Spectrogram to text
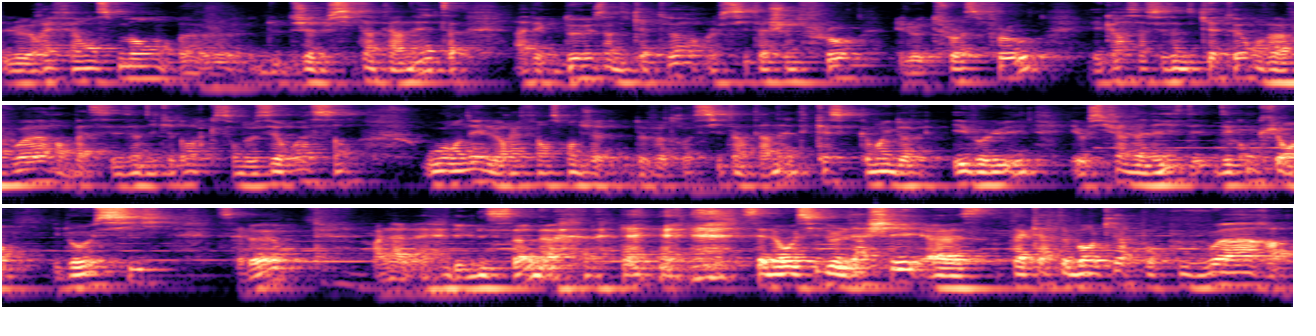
le référencement euh, déjà du site internet avec deux indicateurs, le citation flow et le trust flow. Et grâce à ces indicateurs, on va voir bah, ces indicateurs qui sont de 0 à 100 où en est le référencement de votre site internet, comment ils doivent évoluer et aussi faire une analyse des, concurrents. Il doit aussi, c'est l'heure, voilà, l'église sonne, c'est l'heure aussi de lâcher euh, ta carte bancaire pour pouvoir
